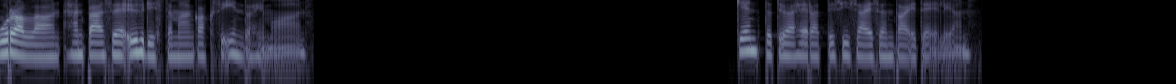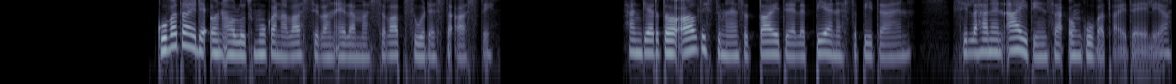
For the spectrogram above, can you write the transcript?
Urallaan hän pääsee yhdistämään kaksi intohimoaan. Kenttätyö herätti sisäisen taiteilijan. Kuvataide on ollut mukana Lassilan elämässä lapsuudesta asti. Hän kertoo altistuneensa taiteelle pienestä pitäen, sillä hänen äitinsä on kuvataiteilija.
